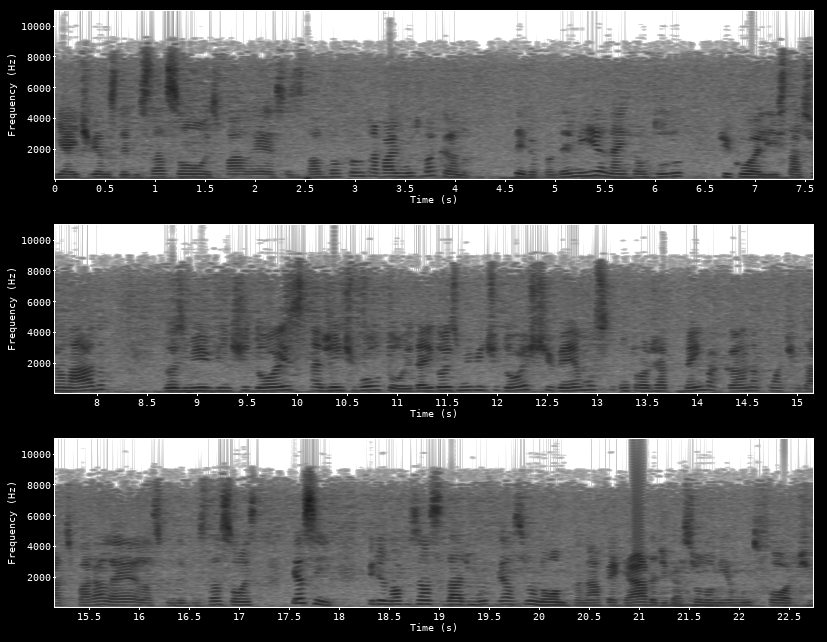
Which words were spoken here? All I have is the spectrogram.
E aí tivemos degustações, palestras e tal. Então foi um trabalho muito bacana. Teve a pandemia, né? Então tudo ficou ali estacionado. 2022 a gente voltou e daí 2022 tivemos um projeto bem bacana com atividades paralelas, com degustações. E assim, Pirinópolis é uma cidade muito gastronômica, né? A pegada de gastronomia muito forte.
